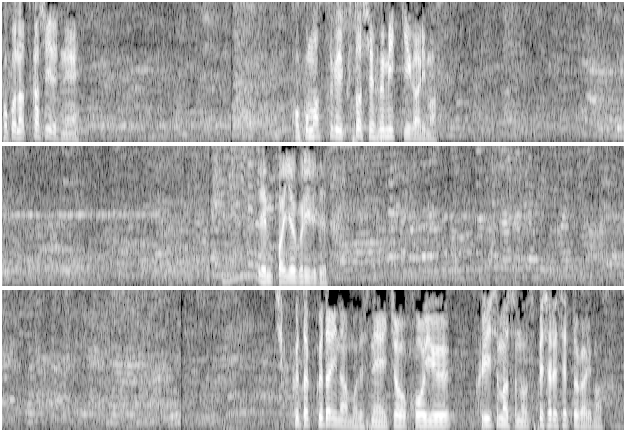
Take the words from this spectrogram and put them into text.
ここ懐かしいですね。ここまっすぐ行くとシェフミッキーがあります。エンパイアグリルです。チックタックダイナーもですね一応こういうクリスマスのスペシャルセットがあります。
